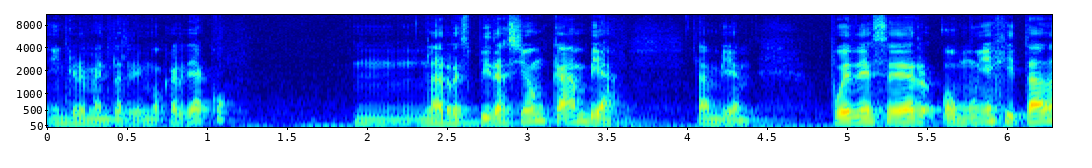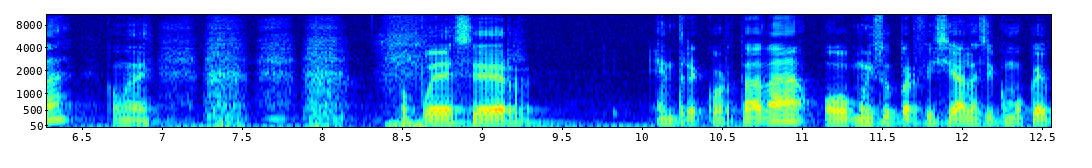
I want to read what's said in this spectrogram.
Incrementa el ritmo cardíaco. Mm, la respiración cambia también. Puede ser o muy agitada, como de... o puede ser entrecortada o muy superficial, así como que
